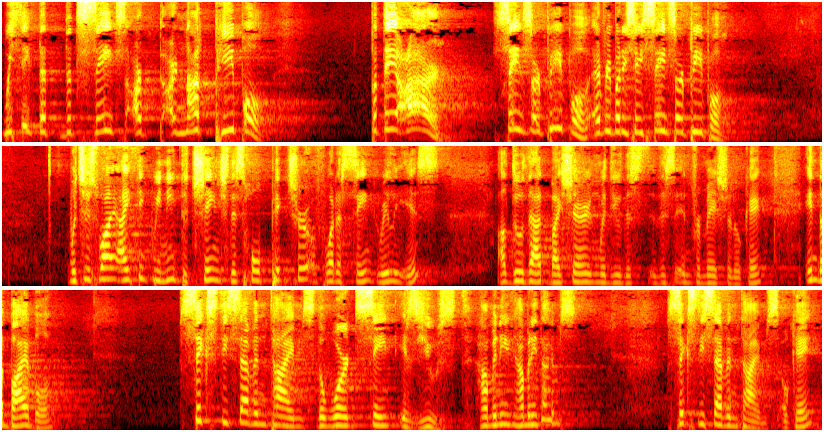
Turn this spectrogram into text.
We think that, that saints are, are not people, but they are. Saints are people. Everybody say saints are people. Which is why I think we need to change this whole picture of what a saint really is. I'll do that by sharing with you this, this information, okay? In the Bible, 67 times the word saint is used. How many how many times? 67 times, okay?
